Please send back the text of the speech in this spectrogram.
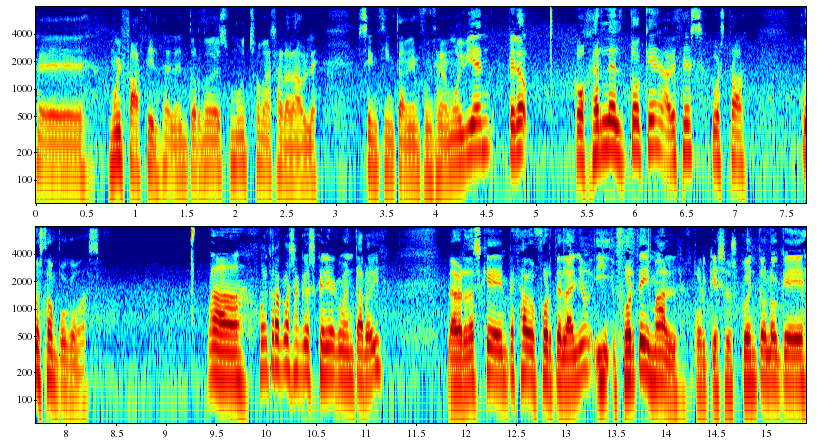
Eh, muy fácil, el entorno es mucho más agradable. SyncThing también funciona muy bien, pero cogerle el toque a veces cuesta, cuesta un poco más. Ah, otra cosa que os quería comentar hoy, la verdad es que he empezado fuerte el año y fuerte y mal, porque si os cuento lo que,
